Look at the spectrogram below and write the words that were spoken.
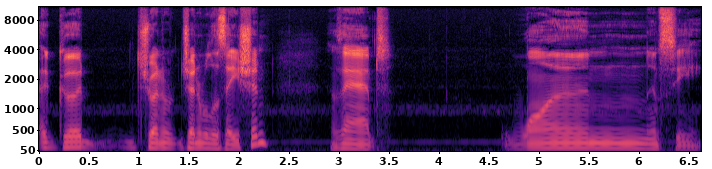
a good general, generalization that one let's see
